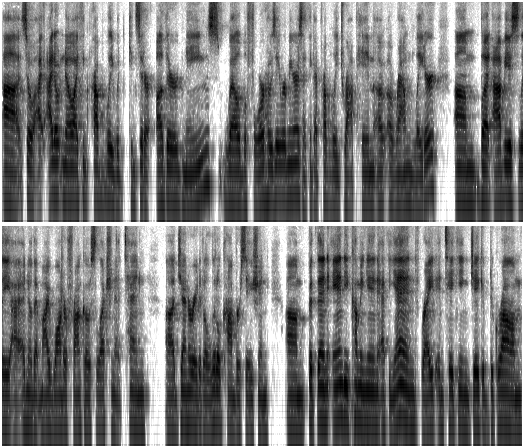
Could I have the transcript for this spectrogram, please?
uh, so I, I don't know. I think probably would consider other names well before jose ramirez. I think i'd probably drop him a, around later. Um, but obviously I, I, know that my wander franco selection at 10 uh, generated a little conversation. Um, but then andy coming in at the end right and taking jacob deGrom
